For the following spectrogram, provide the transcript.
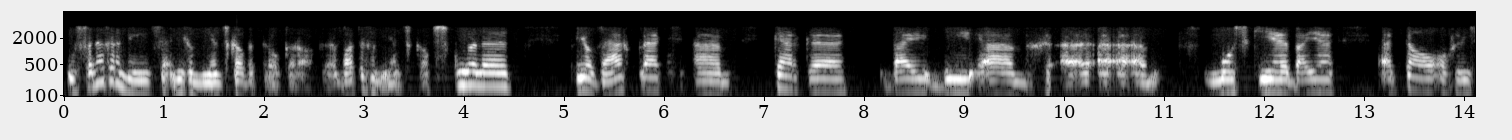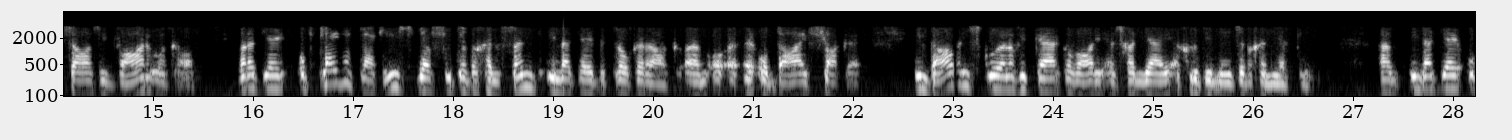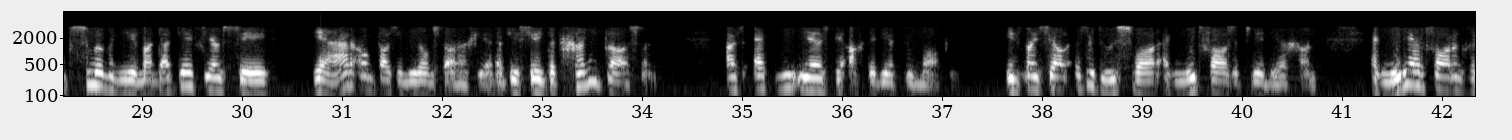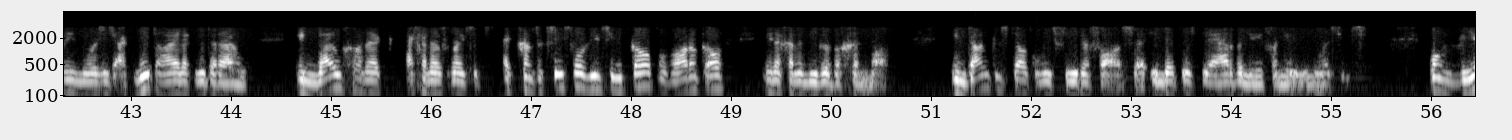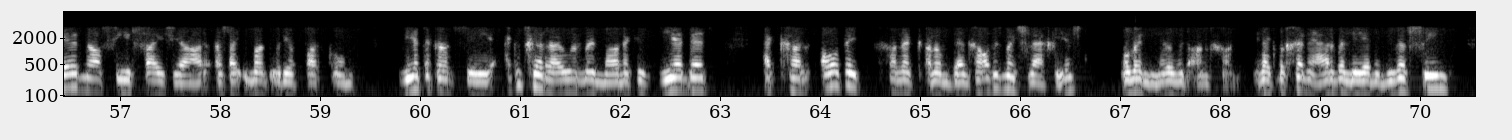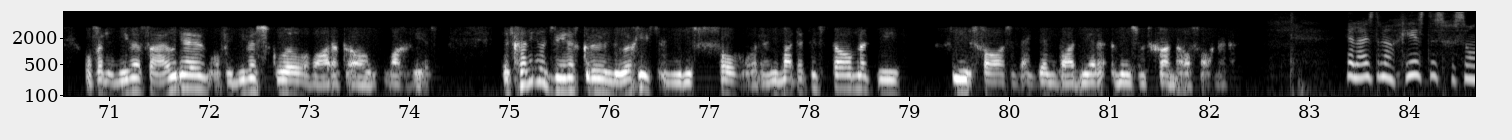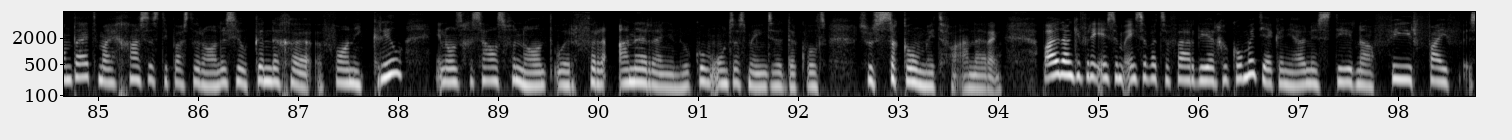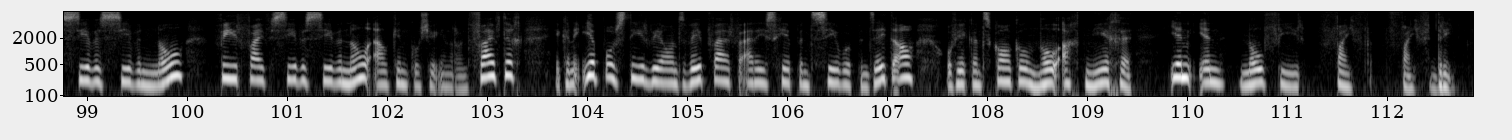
hoe vinniger mense in die gemeenskap betrokke raak. Wat 'n gemeenskap, skole, jou werkplek, ehm um, kerke by die ehm um, uh, uh, uh, moskee by 'n taalorganisasie waar ook al maar dat jy op kleiner plekkies jou voete begin vind en dat jy betrokke raak um, op, op daai vlakke. En daar by die skool of die kerk of waar jy is, gaan jy 'n groepie mense begin leer ken. Um en dat jy op so 'n manier, maar dat jy vir jou sê jy heraanpas die omstandighede. Dat jy sê dit gaan nie plaasvind as ek nie eers die agterdeur toe maak nie. En myself is dit hoe swaar ek moet fase 2 deur gaan. Ek moet die ervaring van emosies, ek moet huil, ek moet rou. En nou gaan ek ek gaan nou vir my ek gaan suksesvol wees in die Kaap of waar ook al en ek gaan 'n nuwe begin maak. En dan gestel kom die vierde fase en dit is die herbeleef van jou emosies. Om weer na 4, 5 jaar as daar iemand oor jou pad kom, weet ek kan sê ek het gerou oor my man, ek is deur dit. Ek gaan altyd gaan ek aan hom dink. Altyd my sleg gees om my lewe moet aangaan. En ek begin herbeleef 'n nuwe vriend of 'n nuwe verhouding of 'n nuwe skool of waar ek al mag wees. Dit gaan nie noodwendig kronologies in hierdie volgorde nie, maar dit is taamlik die vier fases ek dink waardeur 'n mens moet gaan verandering. Ja, luister na Geestesgesondheid. My gas is die pastorale sielkundige Fanie Kriel en ons gesels vanaand oor verandering en hoekom ons as mense dikwels so sukkel met verandering. Baie dankie vir die SMS'e wat sover deurgekom het. Jy kan joune stuur na 45770 45770 elkeen kos jou R1.50. Jy kan 'n e-pos stuur via ons webwerf rsg.co.za of jy kan skakel 089 1104553.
